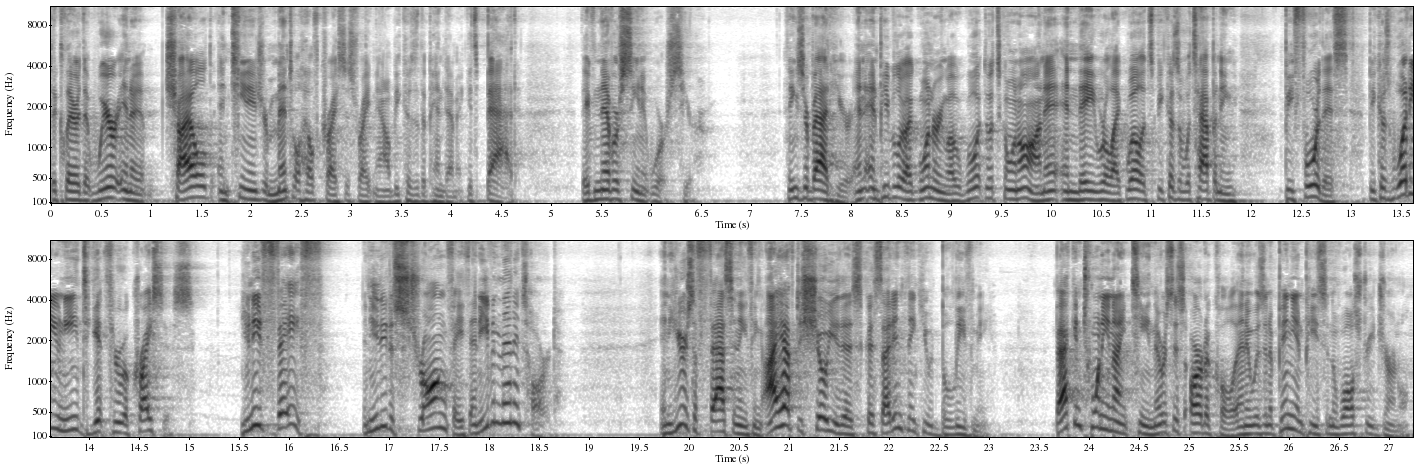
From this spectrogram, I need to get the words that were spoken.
declared that we're in a child and teenager mental health crisis right now because of the pandemic. It's bad. They've never seen it worse here. Things are bad here. And, and people are like wondering, well, what, what's going on? And they were like, well, it's because of what's happening before this. Because what do you need to get through a crisis? You need faith, and you need a strong faith. And even then, it's hard. And here's a fascinating thing I have to show you this because I didn't think you would believe me. Back in 2019, there was this article, and it was an opinion piece in the Wall Street Journal,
